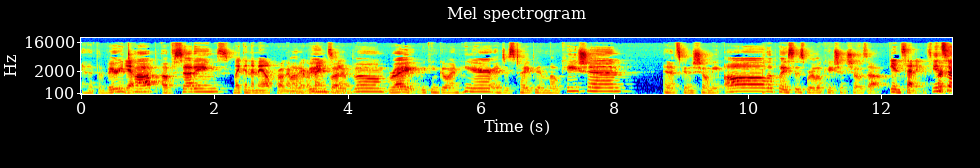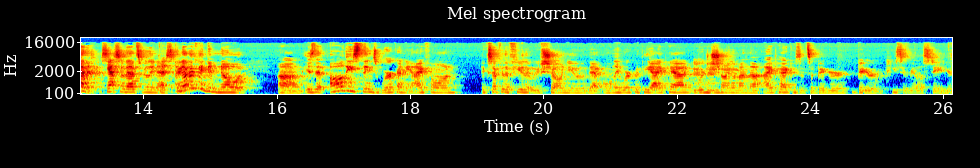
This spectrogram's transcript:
and at the very Yep. top of settings, Like in the mail program, it Bada boom, reminds me. bada boom. Right. We can go in here and just type in location, and it's going to show me all the places where location shows up In settings. in Perfect. settings. Yep. So that's really nice. That's. Another thing to note um, is that all these things work on the iPhone, except for the few that we've shown you that only work with the iPad. We're Mm-hmm. just showing them on the iPad because it's a bigger, bigger piece of real estate here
